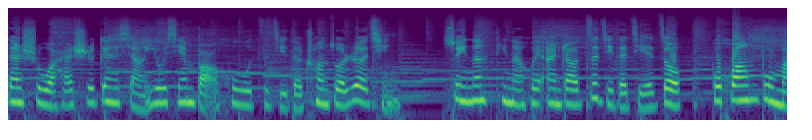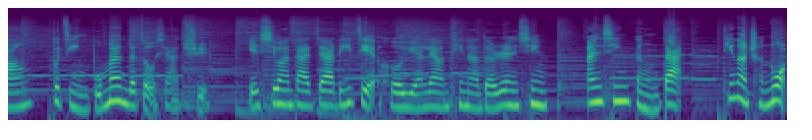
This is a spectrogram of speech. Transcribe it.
但是我还是更想优先保护自己的创作热情，所以呢，Tina 会按照自己的节奏，不慌不忙、不紧不慢地走下去。也希望大家理解和原谅 Tina 的任性，安心等待。Tina 承诺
